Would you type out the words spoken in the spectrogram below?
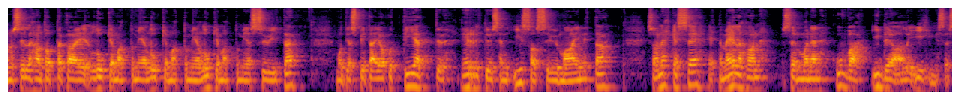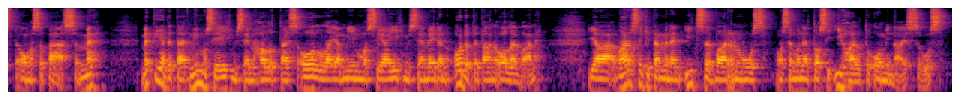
No sillähän on totta kai lukemattomia, lukemattomia, lukemattomia syitä. Mutta jos pitää joku tietty erityisen iso syy mainita, se on ehkä se, että meillä on semmoinen kuva ideaali ihmisestä omassa päässämme. Me tiedetään, että millaisia ihmisiä me haluttaisiin olla ja millaisia ihmisiä meidän odotetaan olevan. Ja varsinkin tämmöinen itsevarmuus on semmoinen tosi ihailtu ominaisuus.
